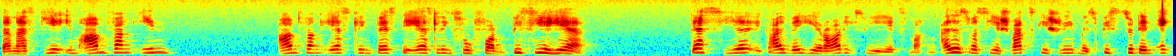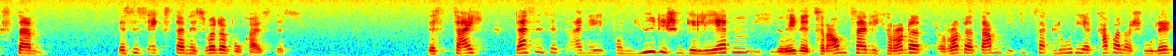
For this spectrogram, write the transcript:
Dann hast du hier im Anfang in Anfang Erstling, beste Erstlingshoch von bis hierher. Das hier, egal welche Radix wir jetzt machen, alles was hier schwarz geschrieben ist, bis zu den extern, das ist externes Wörterbuch heißt es. Das zeigt das ist jetzt eine von jüdischen Gelehrten, ich rede jetzt raumzeitlich, Rotterdam, die Isaac Luria Kabbalah Schule,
